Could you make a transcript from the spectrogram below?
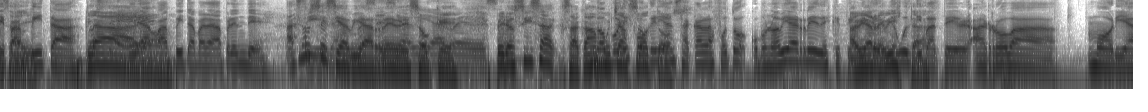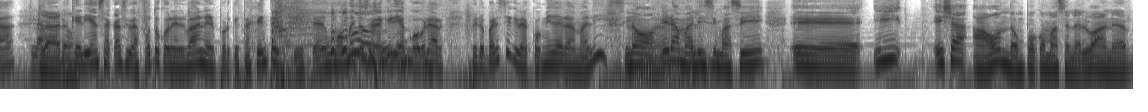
sociales. ahí. Pampita. Claro. Mira, Pampita, para aprender. Así no sé era. si había No sé si redes había o qué. redes, pero sí. sí sa- sacaban no, por muchas eso fotos. querían sacar la foto. Como no había redes que te Había revistas. última te arroba Moria. Claro. Querían sacarse la foto con el banner porque esta gente este, en un momento se la quería cobrar. Pero parece que la comida era malísima. No, era malísima, sí. Eh, y ella ahonda un poco más en el banner,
